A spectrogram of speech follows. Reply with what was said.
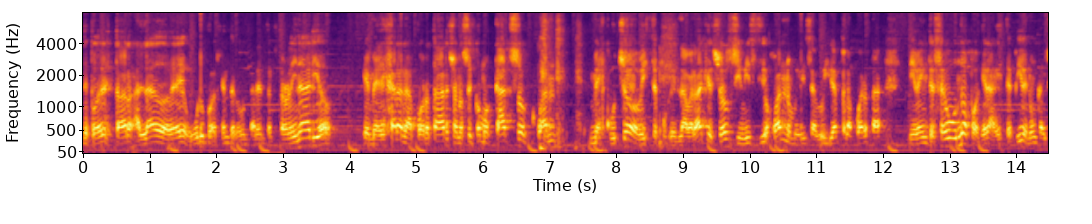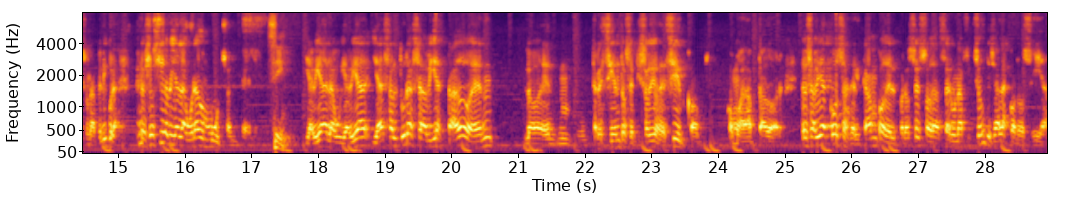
de poder estar al lado de un grupo de gente con un talento extraordinario que me dejaran aportar. Yo no sé cómo Katzo, Juan, me escuchó, ¿viste? Porque la verdad que yo, si hubiese sido Juan, no me hubiese abierto la puerta ni 20 segundos, porque era, este pibe nunca hizo una película. Pero yo sí había laburado mucho en tele. Sí. Y, había, y, había, y a esa altura ya había estado en, lo, en 300 episodios de sitcom como adaptador. Entonces había cosas del campo del proceso de hacer una ficción que ya las conocía.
